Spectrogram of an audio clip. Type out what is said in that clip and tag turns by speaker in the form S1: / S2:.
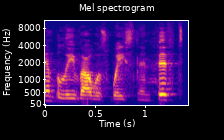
S1: can't believe I was wasting 15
